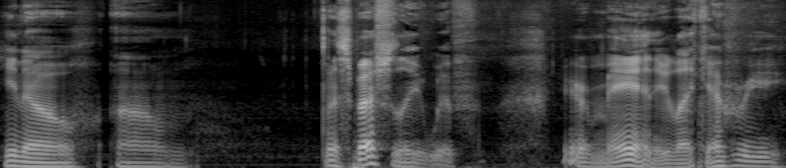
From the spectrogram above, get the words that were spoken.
you know, um, especially with you're a man. You're like every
